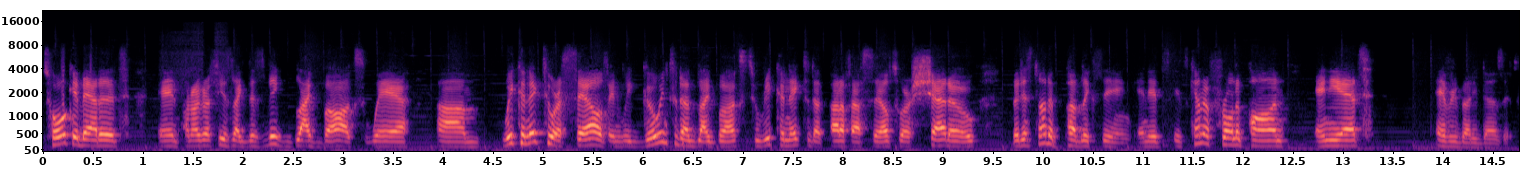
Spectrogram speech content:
talk about it. And pornography is like this big black box where um, we connect to ourselves and we go into that black box to reconnect to that part of ourselves, to our shadow. But it's not a public thing, and it's it's kind of frowned upon, and yet everybody does it.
